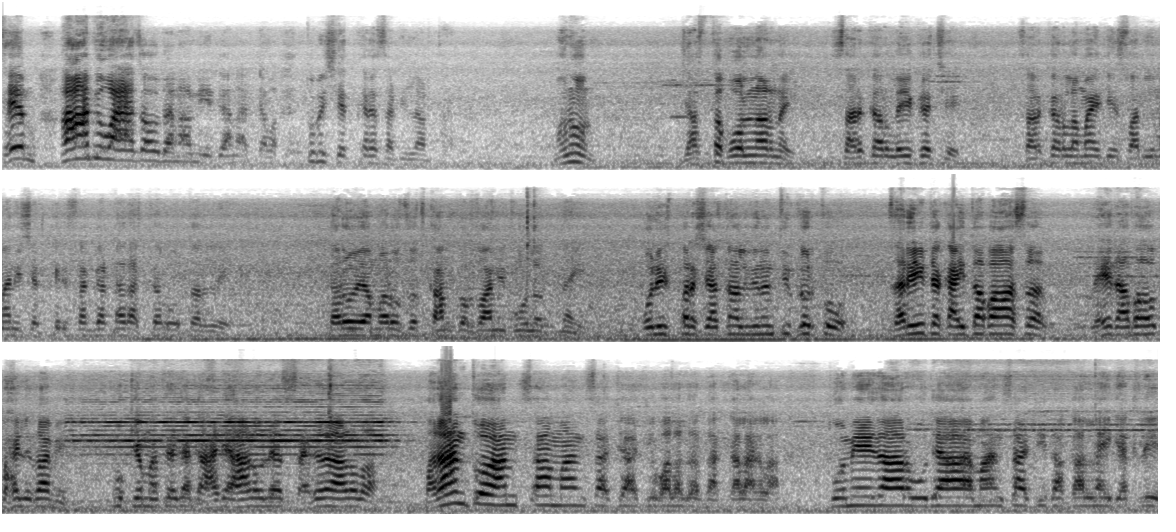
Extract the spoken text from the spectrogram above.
थेंब हा आम्ही वाया जाऊ द्या आम्ही देणार तेव्हा तुम्ही शेतकऱ्यासाठी लढता. म्हणून जास्त बोलणार नाही. सरकारला एकच आहे. सरकारला माहिती आहे स्वाभिमानी शेतकरी संघटना रस्त्यावर उतरले. करो या मरोचंच काम करतो आम्ही बोलत नाही. पोलीस प्रशासनाला विनंती करतो जरी इथं काही दबाव असेल हे दबाव पाहिलेत आम्ही. मुख्यमंत्र्याच्या गाड्या हळवल्या सगळं हळवलं. परंतु आमचा माणसाच्या जीवाला जर धक्का लागला तुम्ही जर उद्या माणसाची दखल नाही घेतली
